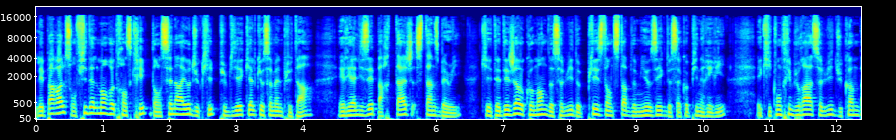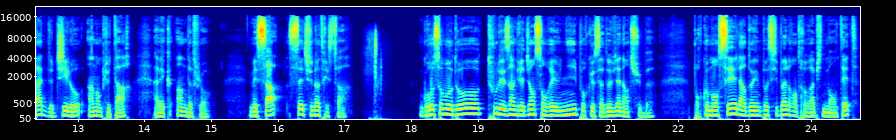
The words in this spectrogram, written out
Les paroles sont fidèlement retranscrites dans le scénario du clip publié quelques semaines plus tard et réalisé par Taj Stansberry, qui était déjà aux commandes de celui de Please Don't Stop the Music de sa copine Riri et qui contribuera à celui du comeback de Gillo un an plus tard avec On the Floor. Mais ça, c'est une autre histoire. Grosso modo, tous les ingrédients sont réunis pour que ça devienne un tube. Pour commencer, l'Ardo Impossible rentre rapidement en tête.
